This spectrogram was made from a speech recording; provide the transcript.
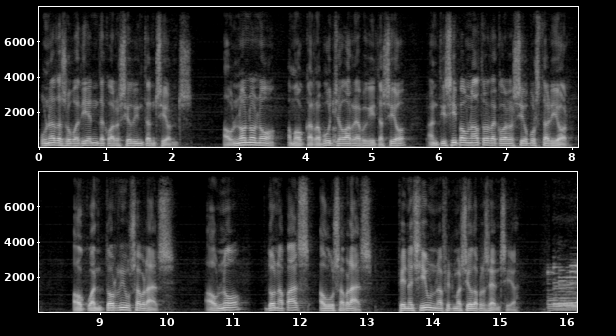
una desobedient declaració d'intencions. El no no no, amb el que rebutja la rehabilitació, anticipa una altra declaració posterior. El quan torni ho sabràs. El no dona pas a ho sabràs, fent així una afirmació de presència. Mm.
